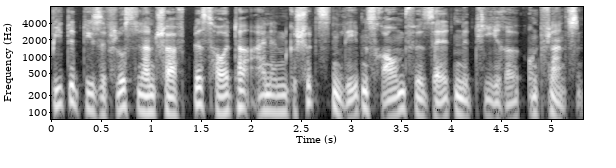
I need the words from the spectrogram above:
bietet diese Flusslandschaft bis heute einen geschützten Lebensraum für seltene Tiere und Pflanzen.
